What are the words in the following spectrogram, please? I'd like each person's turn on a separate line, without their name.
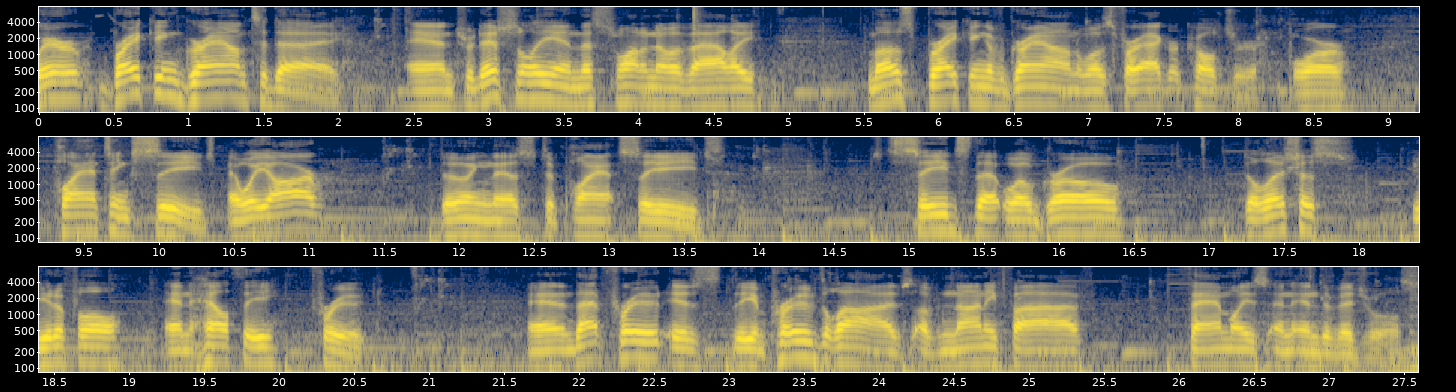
We're breaking ground today, and traditionally in this Swannanoa Valley, most breaking of ground was for agriculture, for planting seeds. And we are doing this to plant seeds. Seeds that will grow delicious, beautiful, and healthy fruit. And that fruit is the improved lives of 95 families and individuals.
